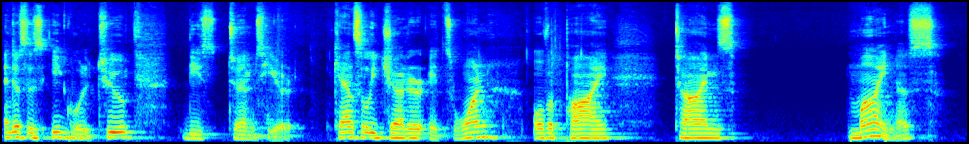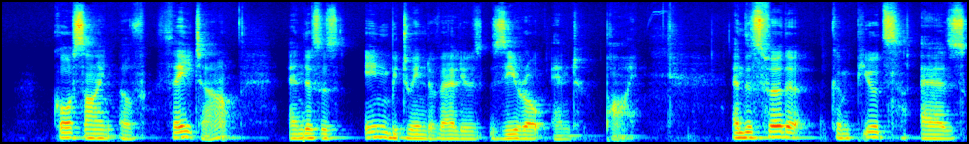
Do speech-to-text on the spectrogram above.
And this is equal to these terms here cancel each other. It's 1 over pi times minus cosine of theta and this is in between the values 0 and pi. And this further computes as,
